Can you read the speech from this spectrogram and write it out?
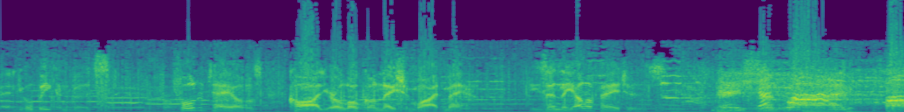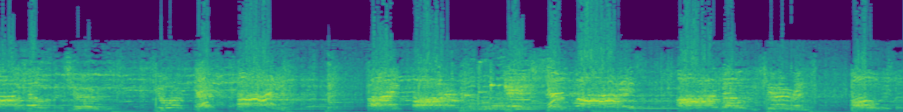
and you'll be convinced. For full details, call your local Nationwide man. He's in the yellow pages. Nationwide auto insurance, your best buy by far. Nationwide auto insurance, always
